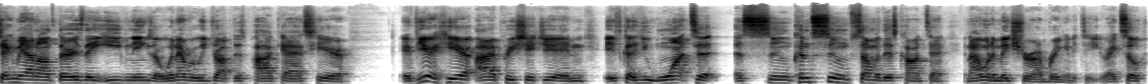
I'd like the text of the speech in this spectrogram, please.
check me out on Thursday evenings or whenever we drop this podcast here if you're here, I appreciate you, and it's because you want to assume consume some of this content, and I want to make sure I'm bringing it to you, right? So,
